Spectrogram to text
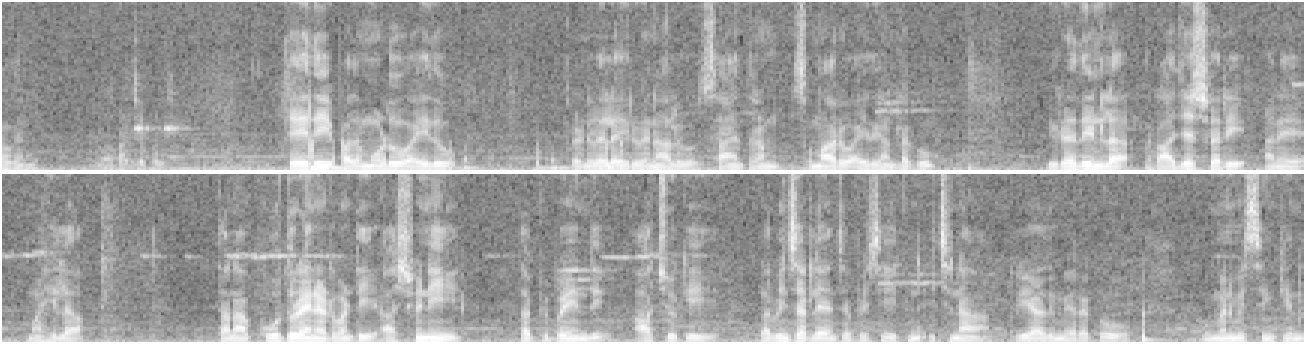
ఓకేనా? చెప్పండి. తేదీ పదమూడు ఐదు రెండు వేల ఇరవై నాలుగు సాయంత్రం సుమారు ఐదు గంటలకు ఇరదిండ్ల రాజేశ్వరి అనే మహిళ తన కూతురైనటువంటి అశ్విని తప్పిపోయింది. ఆచూకీ లభించట్లేదని చెప్పేసి ఇచ్చిన- ఫిర్యాదు మేరకు ఉమెన్ మిస్సింగ్ కింద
